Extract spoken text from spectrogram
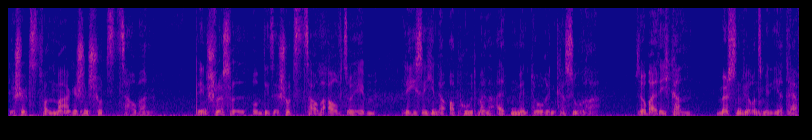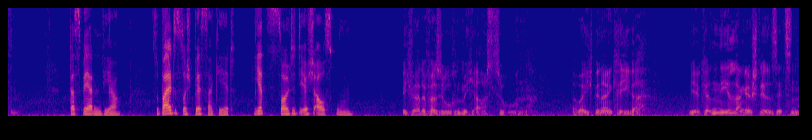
Geschützt von magischen Schutzzaubern. Den Schlüssel, um diese Schutzzauber aufzuheben, ließ ich in der Obhut meiner alten Mentorin Kasura. Sobald ich kann, müssen wir uns mit ihr treffen. Das werden wir. Sobald es euch besser geht. Jetzt solltet ihr euch ausruhen. Ich werde versuchen, mich auszuruhen. Aber ich bin ein Krieger. Wir können nie lange stillsitzen.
